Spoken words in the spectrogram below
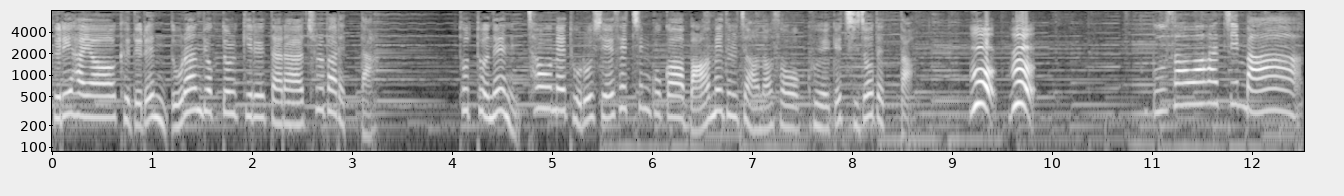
그리하여 그들은 노란 벽돌길을 따라 출발했다. 토토는 처음에 도로시의 새 친구가 마음에 들지 않아서 그에게 지저댔다. 왜, 왜? 무서워하지 마.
